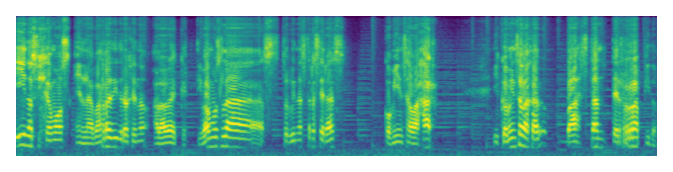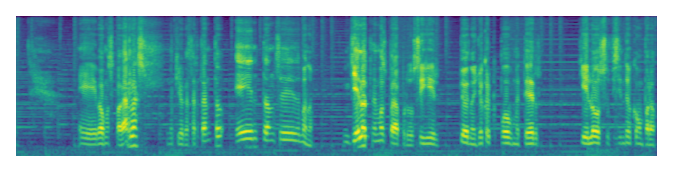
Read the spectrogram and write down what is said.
Y nos fijamos en la barra de hidrógeno a la hora de que activamos las turbinas traseras comienza a bajar. Y comienza a bajar bastante rápido eh, vamos a apagarlas no quiero gastar tanto. Entonces bueno hielo tenemos para producir bueno yo creo que puedo meter hielo suficiente como para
